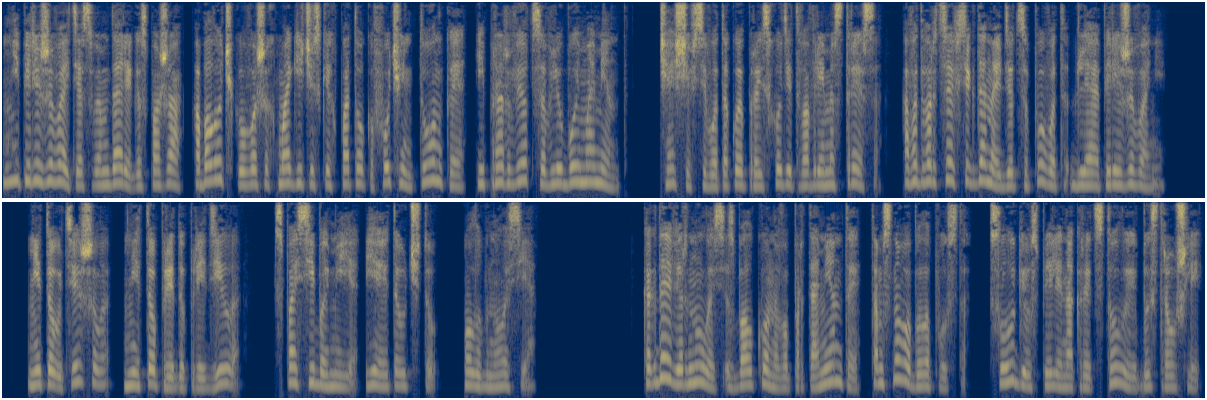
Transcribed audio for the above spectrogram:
«Не переживайте о своем даре, госпожа. Оболочка у ваших магических потоков очень тонкая и прорвется в любой момент. Чаще всего такое происходит во время стресса, а во дворце всегда найдется повод для переживаний. Не то утешила, не то предупредила. «Спасибо, Мия, я это учту», — улыбнулась я. Когда я вернулась с балкона в апартаменты, там снова было пусто. Слуги успели накрыть стол и быстро ушли.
